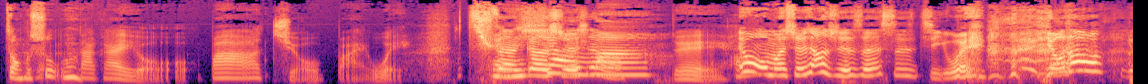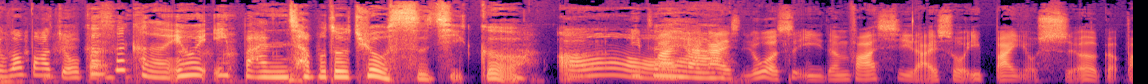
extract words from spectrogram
总数大概有八九百位，全个学校吗？对，因为我们学校学生是几位，有到有到八九百，可是可能因为一般差不多就有十几个。哦，一般大概如果是以人发系来说，一般有十二个爸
